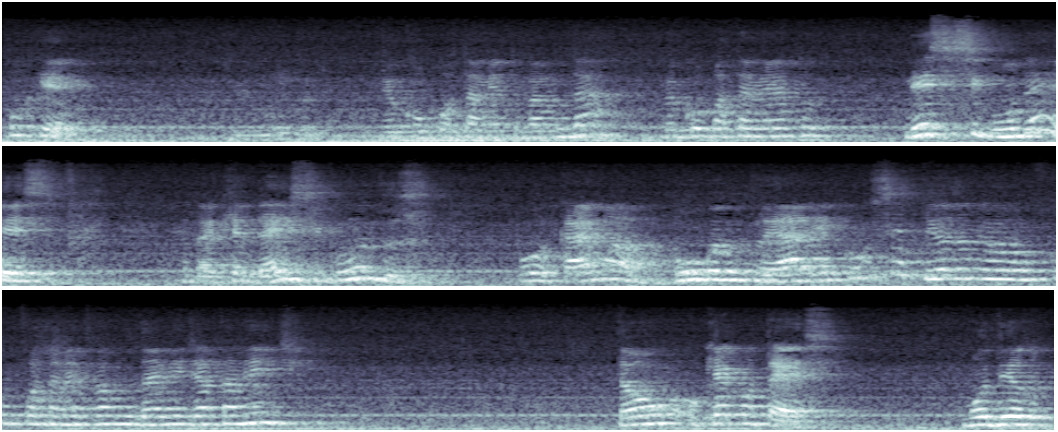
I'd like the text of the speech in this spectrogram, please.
Por quê? Meu comportamento vai mudar. Meu comportamento nesse segundo é esse. Daqui a 10 segundos, pô, cai uma bomba nuclear aí, com certeza meu comportamento vai mudar imediatamente. Então, o que acontece? Modelo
